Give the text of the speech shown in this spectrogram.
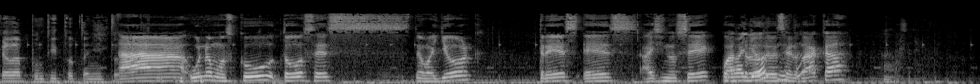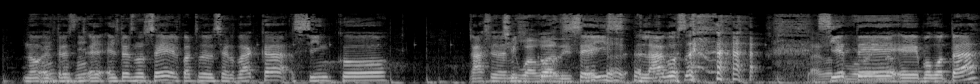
cada puntito, Toñito? Ah, 1 Moscú, 2 es Nueva York, 3 es, ay si no sé, 4 ¿Nueva York, debe ser? Dhaka. Ah, sí. No, el 3 Ujú. el, el 3 no sé, el 4 debe ser Dhaka, 5 Ah, Ciudad de Chihuahua, México, dice. 6 Lagos, de 7 Moreno. eh, Bogotá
